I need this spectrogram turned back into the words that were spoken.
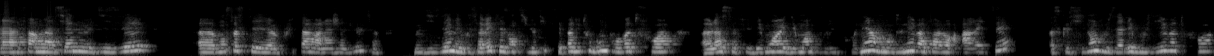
la pharmacienne me disait, bon, ça c'était plus tard à l'âge adulte, me disait, mais vous savez que les antibiotiques, ce n'est pas du tout bon pour votre foie. là, ça fait des mois et des mois que vous les prenez. À un moment donné, il va falloir arrêter parce que sinon, vous allez bousiller votre foie.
